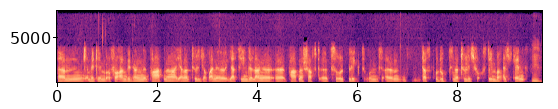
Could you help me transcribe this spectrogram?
ähm, mit dem vorangegangenen Partner ja natürlich auf eine jahrzehntelange äh, Partnerschaft äh, zurückblickt und ähm, das Produkt natürlich aus dem Bereich kennt. Mhm.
